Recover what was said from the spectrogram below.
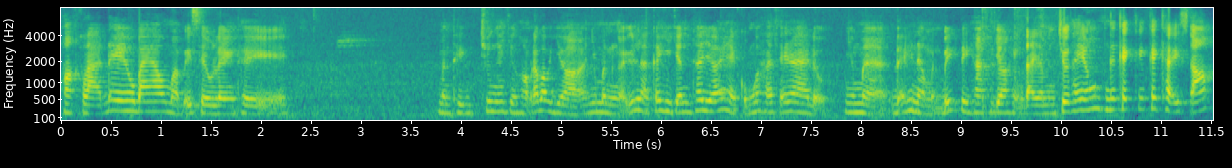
Hoặc là đeo bao mà bị xìu liền thì mình thì chưa nghe trường hợp đó bao giờ. Nhưng mình nghĩ là cái gì trên thế giới này cũng có thể xảy ra được. Nhưng mà để khi nào mình biết đi ha. Do hiện tại là mình chưa thấy cái cái cái, cái case đó.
